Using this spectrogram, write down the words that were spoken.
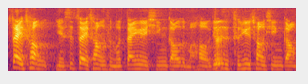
再创也是再创什么单月新高的嘛，哈，就是持续创新高。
